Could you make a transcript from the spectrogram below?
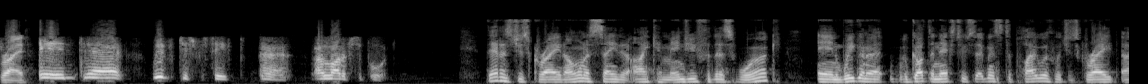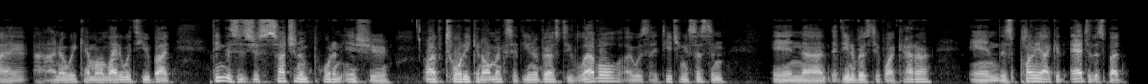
Right. and uh, we've just received uh, a lot of support. That is just great. I want to say that I commend you for this work. And we're gonna, we've got the next two segments to play with, which is great. I, I know we come on later with you, but I think this is just such an important issue. I've taught economics at the university level. I was a teaching assistant in, uh, at the University of Waikato. And there's plenty I could add to this, but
